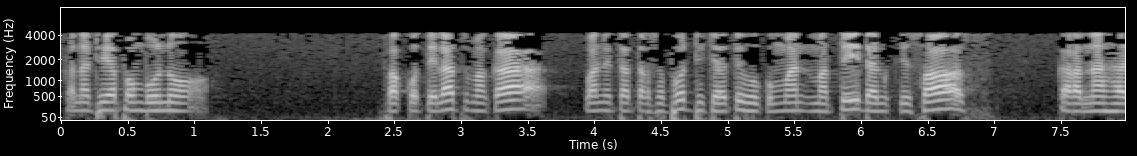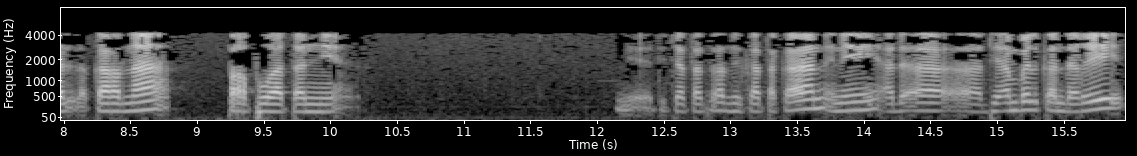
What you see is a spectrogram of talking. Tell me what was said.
Karena dia pembunuh. Fakutilat maka wanita tersebut dijatuhi hukuman mati dan kisas karena hal karena perbuatannya. Ya, dicatatkan dikatakan ini ada uh, diambilkan dari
